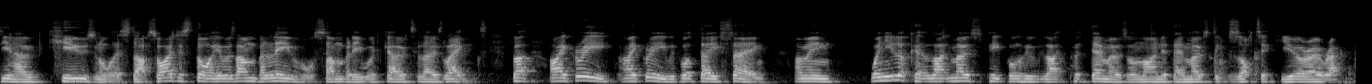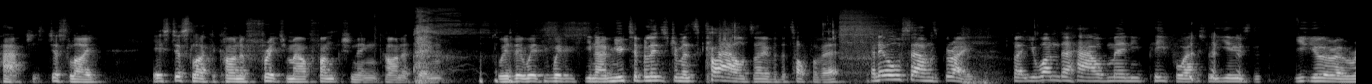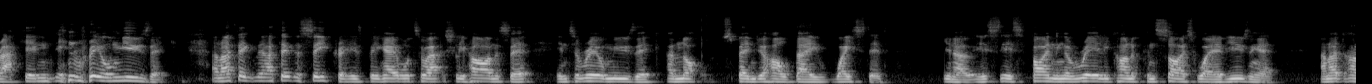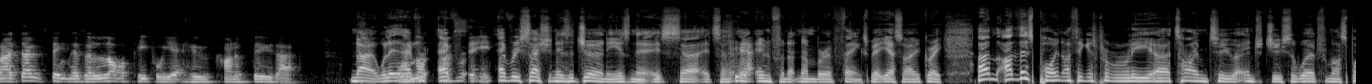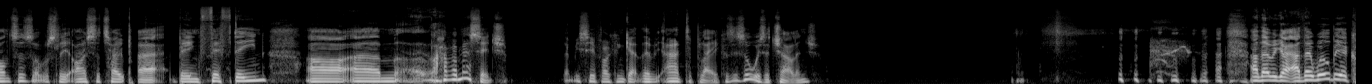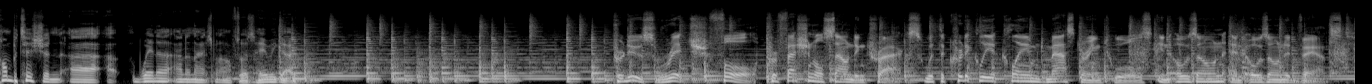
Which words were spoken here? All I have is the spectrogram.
you know, cues and all this stuff. So I just thought it was unbelievable somebody would go to those lengths. But I agree, I agree with what Dave's saying. I mean, when you look at like most people who like put demos online of their most exotic Eurorack patch, it's just like it's just like a kind of fridge malfunctioning kind of thing. with with with you know mutable instruments clouds over the top of it, and it all sounds great but you wonder how many people actually use Eurorack in, in real music. And I think that, I think the secret is being able to actually harness it into real music and not spend your whole day wasted. You know, it's it's finding a really kind of concise way of using it. And I and I don't think there's a lot of people yet who kind of do that. No, well, every every, every, session is a journey, isn't it? It's uh, it's an yeah. infinite number of things. But yes, I agree. Um, at this point, I think it's probably uh, time to uh, introduce a word from our sponsors. Obviously, iZotope uh, being fifteen, uh, um, I have a message. Let me see if I can get the ad to play because it's always a challenge. and there we go. there will be a competition uh, winner and announcement afterwards. Here we go. Produce rich, full, professional sounding tracks with the critically acclaimed mastering tools in Ozone and Ozone Advanced.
